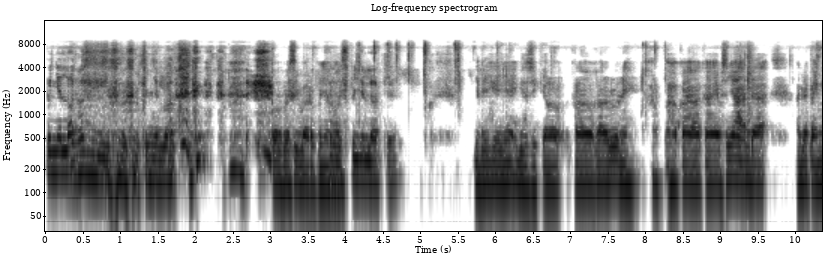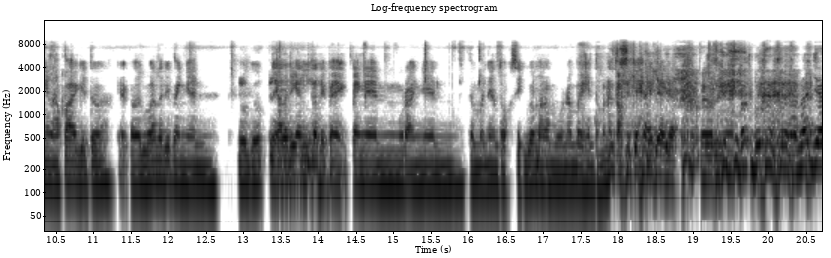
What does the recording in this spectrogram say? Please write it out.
penyelot, penyelot. Profesi baru penyelot. Terus penyelot ya. jadi kayaknya gitu sih kalau kalau kalau dulu nih apa kayak kayak maksudnya ada ada pengen apa gitu. Kayak kalau gue kan tadi pengen Lu gue play. kalau tadi kan tadi pe- pengen ngurangin temen yang toksik gue malah mau nambahin temen yang toksik kayak aja Bukan aja.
